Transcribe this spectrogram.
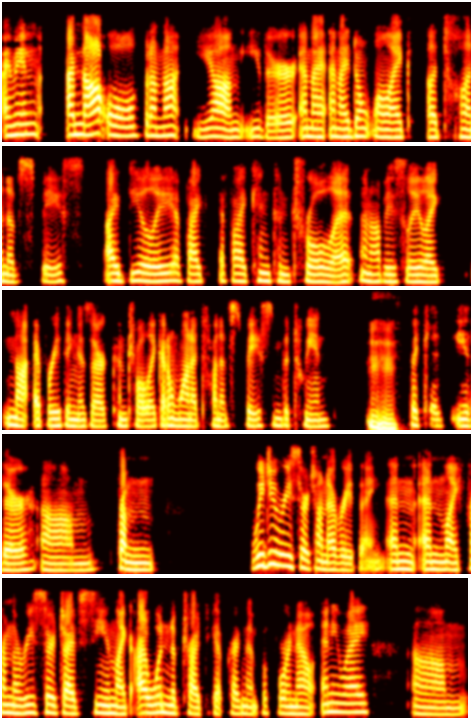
I mean, I'm not old, but I'm not young either, and I and I don't want like a ton of space ideally if I if I can control it. And obviously like not everything is our control. Like I don't want a ton of space in between mm-hmm. the kids either. Um from we do research on everything and and like from the research I've seen like I wouldn't have tried to get pregnant before now anyway. Um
